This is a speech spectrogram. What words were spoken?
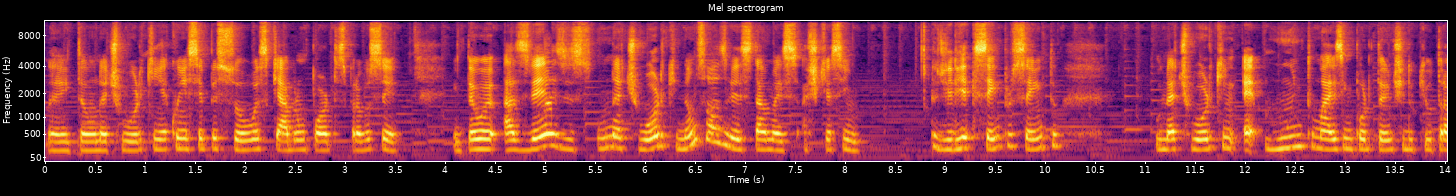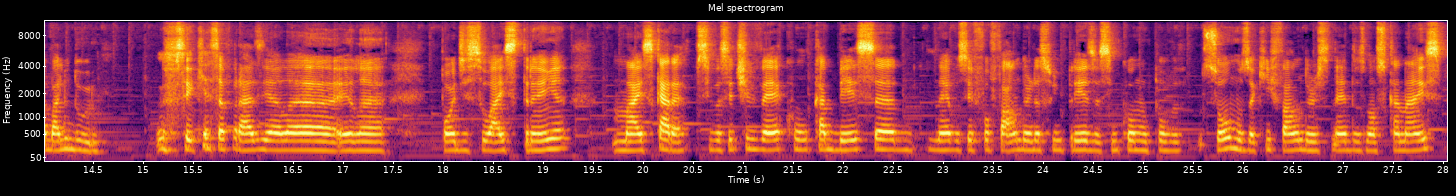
né? Então, networking é conhecer pessoas que abram portas para você. Então, às vezes, o network, não só às vezes, tá, mas acho que assim, eu diria que 100% o networking é muito mais importante do que o trabalho duro. Eu sei que essa frase ela, ela pode soar estranha, mas cara, se você tiver com cabeça, né, você for founder da sua empresa, assim como pô, somos aqui founders, né, dos nossos canais,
